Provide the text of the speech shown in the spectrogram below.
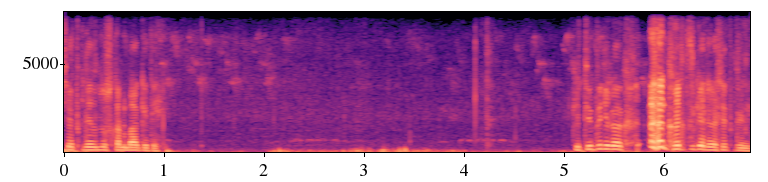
शेतकऱ्याचं नुकसान बाकी ते. किती तरी खर्च केलेला हो शेतकऱ्यांनी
